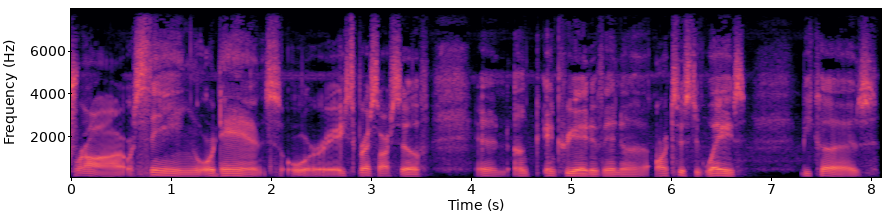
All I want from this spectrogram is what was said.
draw or sing or dance or express ourselves in, in creative and uh, artistic ways because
